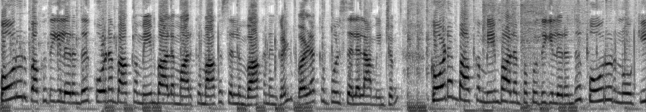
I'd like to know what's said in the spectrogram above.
போரூர் பகுதியிலிருந்து கோடம்பாக்கம் மேம்பாலம் மார்க்கமாக செல்லும் வாகனங்கள் வழக்கம் போல் செல்லலாம் என்றும் கோடம்பாக்கம் மேம்பாலம் பகுதியிலிருந்து போரூர் நோக்கி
